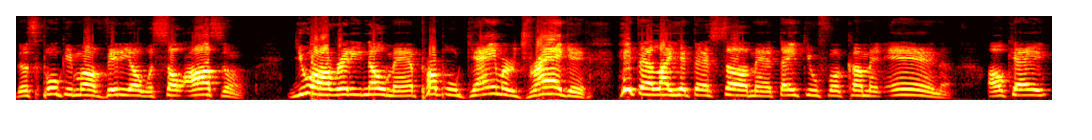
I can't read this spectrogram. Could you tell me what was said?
The Spooky Month video was so awesome. You already know, man. Purple Gamer Dragon. Hit that like, hit that sub, man. Thank you for coming in. Okay?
